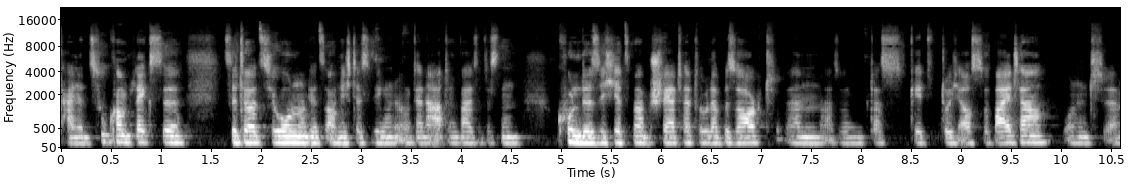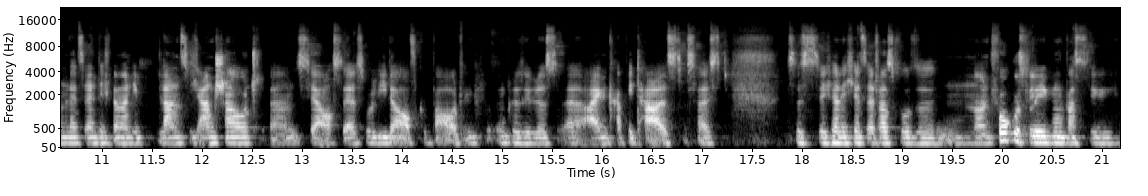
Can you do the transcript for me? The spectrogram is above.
keine zu komplexe Situation und jetzt auch nicht deswegen in irgendeiner Art und Weise, dass ein Kunde sich jetzt mal beschwert hätte oder besorgt. Ähm, also das geht durchaus so weiter und ähm, letztendlich, wenn man die Bilanz sich anschaut, ähm, ist ja auch sehr solide aufgebaut, inklusive des äh, Eigenkapitals. Das heißt, es ist sicherlich jetzt etwas, wo sie einen neuen Fokus legen, was die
